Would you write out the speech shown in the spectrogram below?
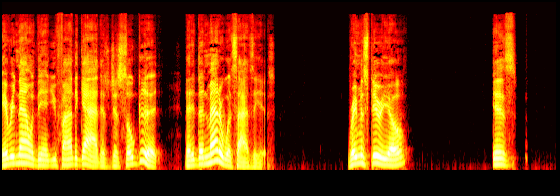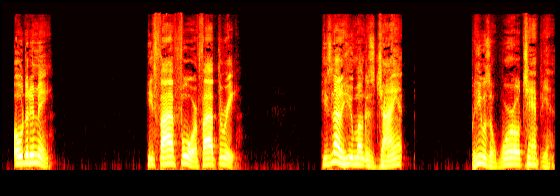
Every now and then you find a guy that's just so good that it doesn't matter what size he is. Rey Mysterio is older than me. He's 5'4, 5'3. He's not a humongous giant, but he was a world champion.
